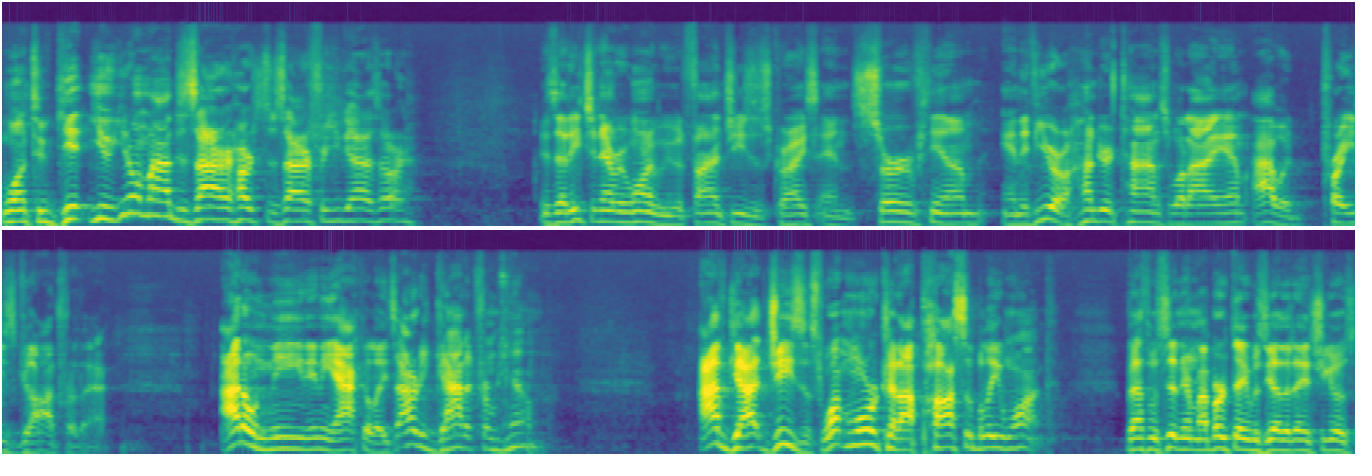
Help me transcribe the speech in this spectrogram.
want to get you. You know my desire, heart's desire for you guys are? Is that each and every one of you would find Jesus Christ and serve him. And if you're a hundred times what I am, I would praise God for that. I don't need any accolades. I already got it from him. I've got Jesus. What more could I possibly want? Beth was sitting there, my birthday was the other day, and she goes,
